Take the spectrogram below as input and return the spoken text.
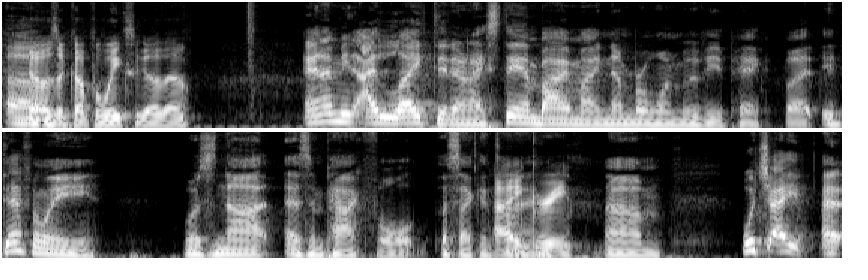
that was a Um, couple weeks ago though. And I mean, I liked it, and I stand by my number one movie pick. But it definitely was not as impactful the second time. I agree. Um, which I, I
